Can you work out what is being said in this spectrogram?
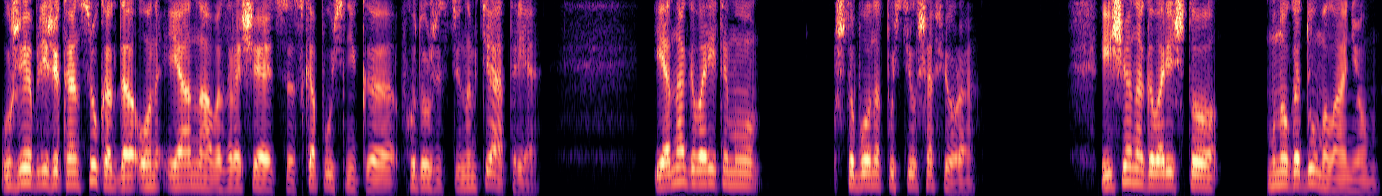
Уже ближе к концу, когда он и она возвращаются с капустника в художественном театре, и она говорит ему, чтобы он отпустил шофера. И еще она говорит, что много думала о нем.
